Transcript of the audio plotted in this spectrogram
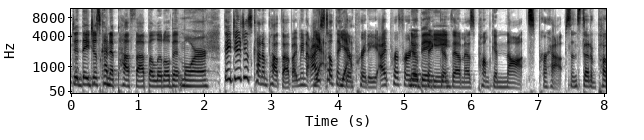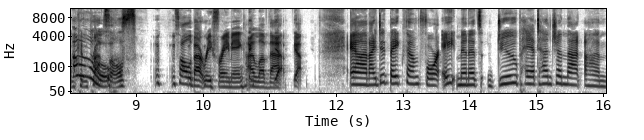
Did they just kind of puff up a little bit more? They do just kind of puff up. I mean, I Yeah, still think yeah. they're pretty. I prefer No to think of them as pumpkin knots, perhaps, instead of pumpkin Oh. pretzels. It's all about reframing. I love that. Yeah, yeah. And I did bake them for eight minutes. Do pay attention that um,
